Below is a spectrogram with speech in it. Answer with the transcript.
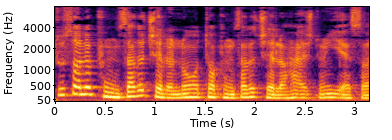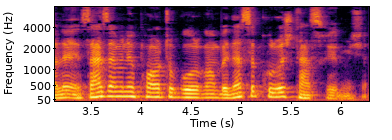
تو سال 549 تا 548 اون یه ساله سرزمین پارت و گرگان به دست کوروش تسخیر میشه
